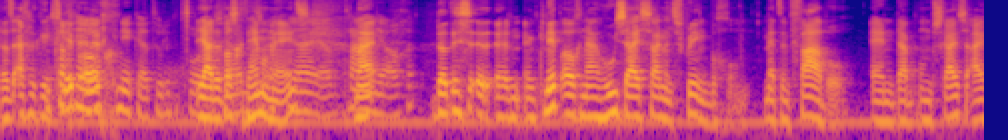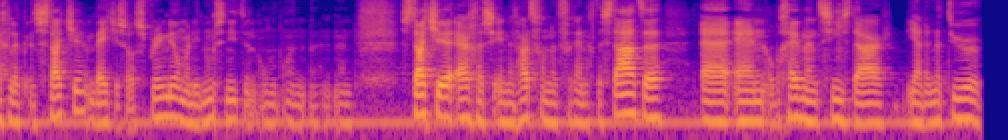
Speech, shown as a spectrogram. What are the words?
Dat is eigenlijk een Ik zag je heel erg knipoog. knikken toen ik het Ja, daar was ik het helemaal mee eens. Ja, ja, Maar- in je ogen. Dat is eh, een, een knipoog naar hoe zij Silent Spring begon. Met een fabel. En daar omschrijft ze eigenlijk een stadje, een beetje zoals Springdale, maar die noemt ze niet. Een, een, een, een stadje ergens in het hart van de Verenigde Staten. Eh, en op een gegeven moment zien ze daar ja, de natuur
